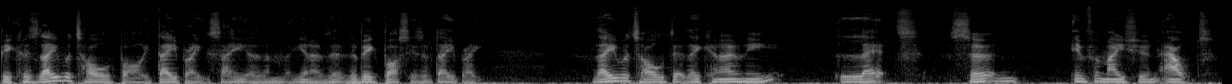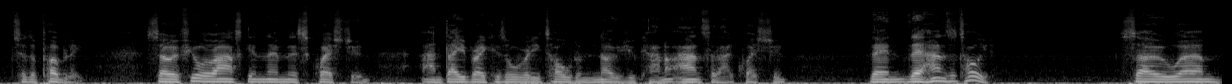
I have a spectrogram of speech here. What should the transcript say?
because they were told by Daybreak, say, uh, them, you know, the, the big bosses of Daybreak, they were told that they can only let certain information out to the public. So if you're asking them this question and Daybreak has already told them no, you cannot answer that question, then their hands are tied. So um,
